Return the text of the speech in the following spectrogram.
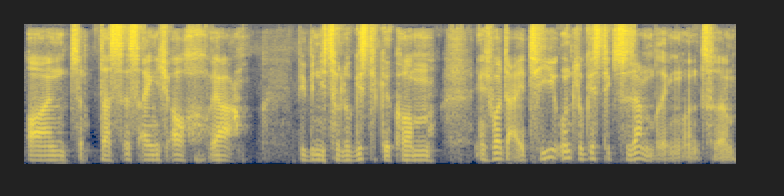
Und das ist eigentlich auch, ja, wie bin ich zur Logistik gekommen? Ich wollte IT und Logistik zusammenbringen und ähm,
